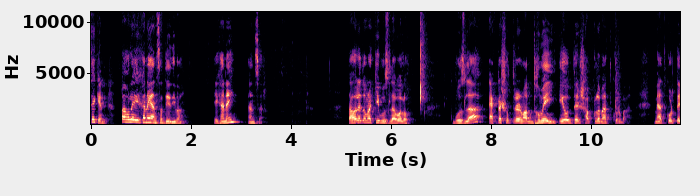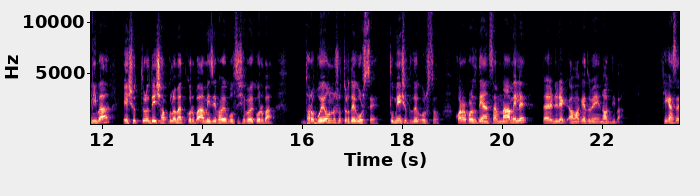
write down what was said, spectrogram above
সেকেন্ড তাহলে এখানে অ্যান্সার দিয়ে দিবা। এখানেই অ্যান্সার তাহলে তোমরা কি বুঝলা বলো? বুঝলা, একটা সূত্রের মাধ্যমেই এই অধ্যায়ের সবগুলো ম্যাথ করবা। ম্যাথ করতে নিবা, এই সূত্র দিয়ে সবগুলো ম্যাথ করবা, আমি যেভাবে বলছি সেভাবে করবা। ধরো বইয়ে অন্য সূত্র দিয়ে করছে, তুমি এই সূত্র দিয়ে করছ, করার পরে যদি অ্যান্সার না মেলে, তাহলে ডিরেক্ট আমাকে তুমি নক দিবা। ঠিক আছে?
